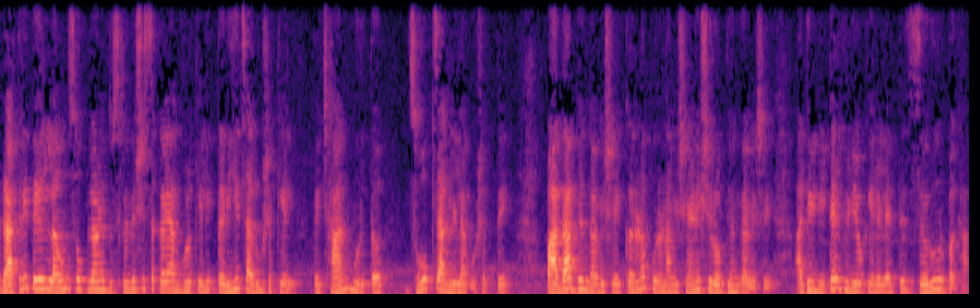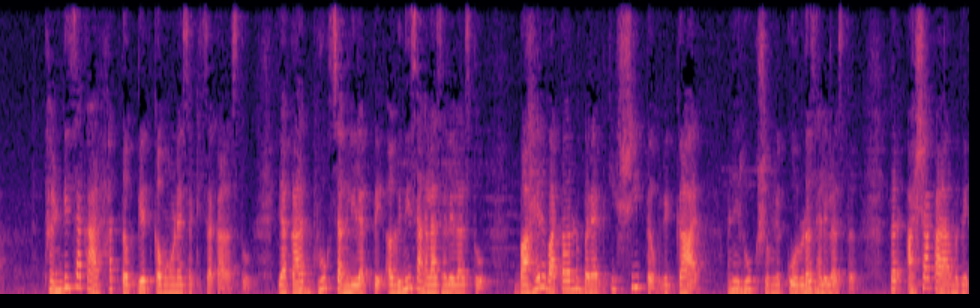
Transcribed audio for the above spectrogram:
रात्री तेल लावून झोपलं आणि दुसऱ्या दिवशी सकाळी आंघोळ केली तरीही चालू शकेल. ते छान मूर्त झोप चांगली लागू शकते. पादाभ्यंगाविषयी कर्णपूर्णाविषयी आणि शिरोभ्यंगाविषयी आधी डिटेल व्हिडिओ केलेले आहेत ते जरूर बघा. थंडीचा काळ हा तब्येत कमवण्यासाठीचा काळ असतो. या काळात भूक चांगली लागते अग्नी चांगला झालेला असतो. बाहेर वातावरण बऱ्यापैकी शीत म्हणजे गार आणि वृक्ष म्हणजे कोरडं झालेलं असतं. तर अशा काळामध्ये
